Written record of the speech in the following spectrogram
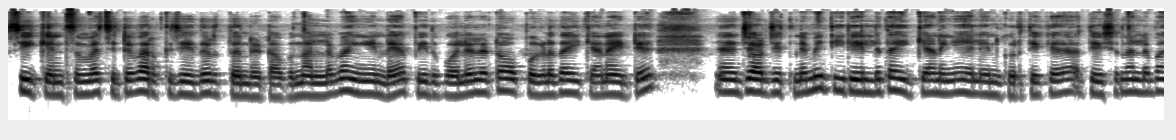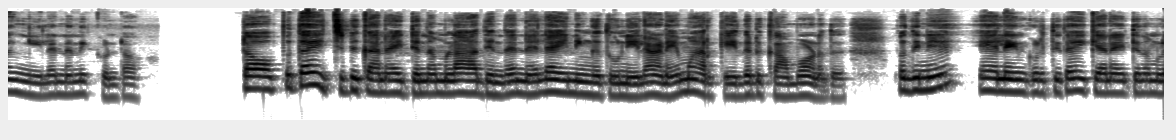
സീക്വൻസും വെച്ചിട്ട് വർക്ക് ചെയ്തെടുത്തിട്ടുണ്ട് കേട്ടോ. അപ്പോൾ നല്ല ഭംഗിയുണ്ട്. അപ്പോൾ ഇതുപോലെയുള്ള ടോപ്പുകൾ തയ്ക്കാനായിട്ട് ജോർജറ്റിന്റെ മെറ്റീരിയലിൽ തയ്ക്കുകയാണെങ്കിൽ ഏലൻ കുർത്തിയൊക്കെ അത്യാവശ്യം നല്ല ഭംഗിയിൽ തന്നെ നിൽക്കും കേട്ടോ. ടോപ്പ് തയ്ച്ചെടുക്കാനായിട്ട് നമ്മൾ ആദ്യം തന്നെ ലൈനിങ് തുണിയിലാണ് മാർക്ക് ചെയ്തെടുക്കാൻ പോണത്. അപ്പോൾ ഇതിന് ഏലൈൻ കുർത്തി തയ്ക്കാനായിട്ട് നമ്മൾ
